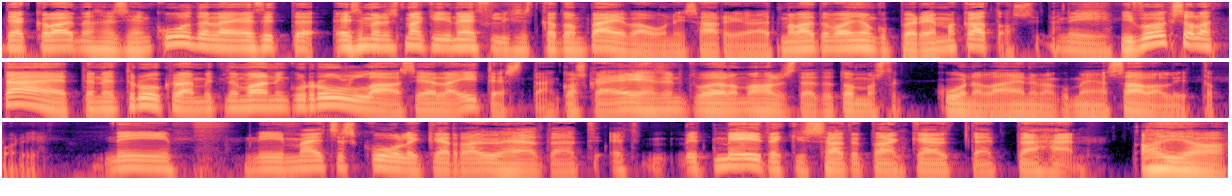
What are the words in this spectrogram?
tiedätkö, laitan sen siihen kuuntelemaan, ja sitten esimerkiksi mäkin Netflixistä katon päiväunisarjoja, että mä laitan vaan jonkun pyöriä ja mä katon sitä. niin. Niin voiko se olla tämä, että ne true crimeit, ne vaan niinku rullaa siellä itsestään, koska eihän se nyt voi olla mahdollista, että tuommoista kuunnellaan enemmän kuin meidän salaliittopodia. Niin, niin, mä itse asiassa kuulin kerran yhdeltä, että, että, että meitäkin saatetaan käyttää tähän. Ai jaa.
